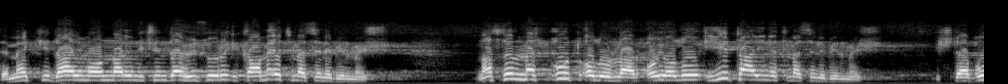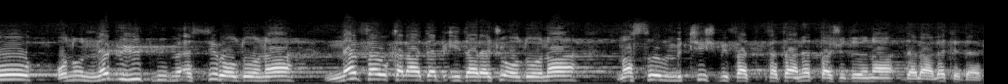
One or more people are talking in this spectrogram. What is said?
Demek ki daima onların içinde huzuru ikame etmesini bilmiş. Nasıl mesut olurlar o yolu iyi tayin etmesini bilmiş. İşte bu onun ne büyük bir müessir olduğuna, ne fevkalade bir idareci olduğuna, nasıl müthiş bir fet fetanet taşıdığına delalet eder.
